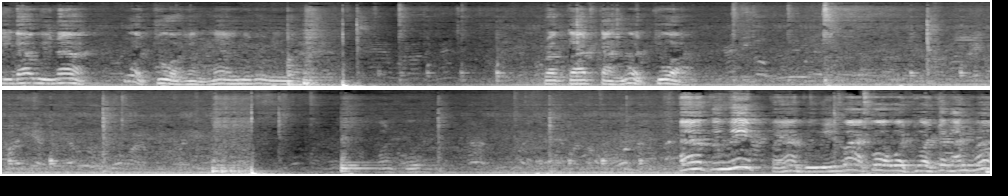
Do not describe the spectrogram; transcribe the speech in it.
ธิดาวีนาว่าชั่วหลังไม่ไม่รู้เลยว่าประกาศต่างว่าชั่ววันพุธอปีวิไปอาปีวิว่าก็ว่าชั่วจะกันว่า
